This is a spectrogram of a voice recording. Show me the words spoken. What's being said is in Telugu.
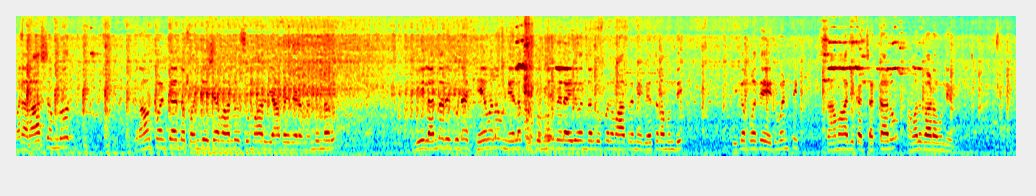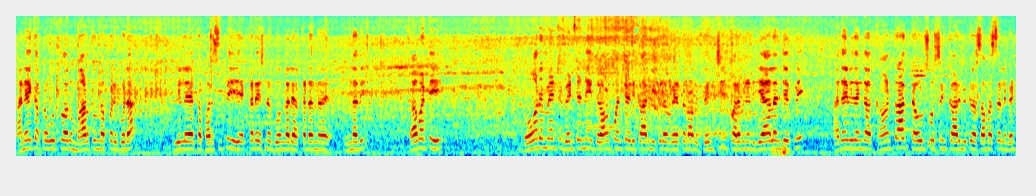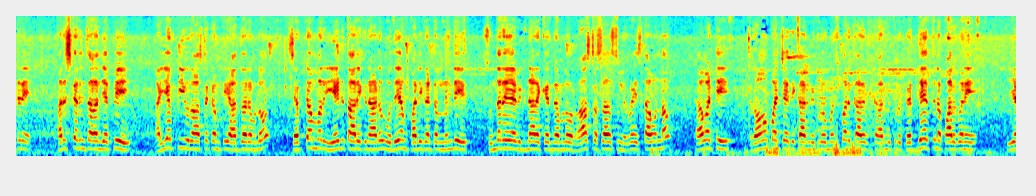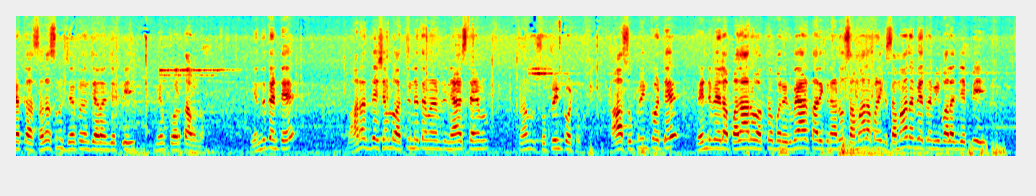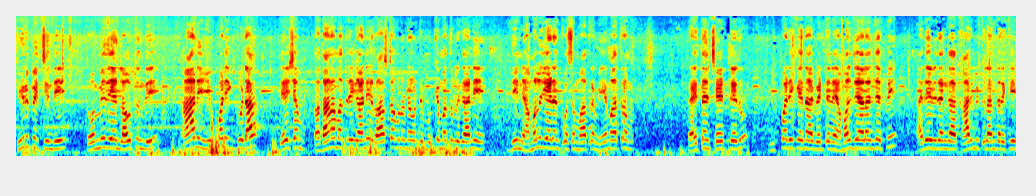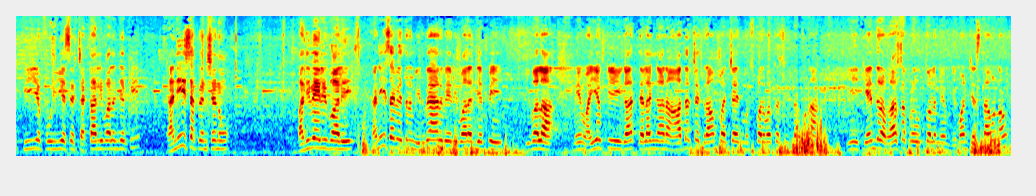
మన రాష్ట్రంలో గ్రామ పంచాయతీలో పనిచేసే వాళ్ళు సుమారు యాభై వేల మంది ఉన్నారు. వీళ్ళందరికీ కూడా కేవలం నెలకు తొమ్మిది వేల ఐదు వందల రూపాయలు మాత్రమే వేతనం ఉంది. ఇకపోతే ఎటువంటి సామాజిక చట్టాలు అమలు కావడం లేదు. అనేక ప్రభుత్వాలు మారుతున్నప్పటికీ కూడా వీళ్ళ యొక్క పరిస్థితి ఎక్కడేసిన గొంగలి అక్కడనే ఉన్నది. కాబట్టి గవర్నమెంట్ వెంటనే గ్రామ పంచాయతీ కార్మికుల వేతనాలు పెంచి పర్మనెంట్ చేయాలని చెప్పి అదేవిధంగా కాంట్రాక్ట్ అవుట్సోర్సింగ్ కార్మికుల సమస్యలను వెంటనే పరిష్కరించాలని చెప్పి ఐఎఫ్టియు రాష్ట్ర కమిటీ ఆధ్వర్యంలో సెప్టెంబర్ ఏడు తారీఖు నాడు ఉదయం పది గంటల నుండి సుందరయ్య విజ్ఞాన కేంద్రంలో రాష్ట్ర సదస్సు నిర్వహిస్తూ ఉన్నాం. కాబట్టి గ్రామ పంచాయతీ కార్మికులు మున్సిపల్ కార్మికులు పెద్ద ఎత్తున పాల్గొని ఈ యొక్క సదస్సును జయప్రదం చేయాలని చెప్పి మేము కోరుతా ఉన్నాం. ఎందుకంటే భారతదేశంలో అత్యున్నతమైన న్యాయస్థానం సుప్రీంకోర్టు. ఆ సుప్రీంకోర్టే రెండు వేల పదహారు అక్టోబర్ ఇరవై ఆరు తారీఖు నాడు సమాన పనికి సమాన వేతనం ఇవ్వాలని చెప్పి తీర్పిచ్చింది. తొమ్మిది ఏళ్ళు అవుతుంది. కానీ ఇప్పటికి కూడా దేశం ప్రధానమంత్రి కానీ రాష్ట్రంలో ఉన్నటువంటి ముఖ్యమంత్రులు కానీ దీన్ని అమలు చేయడం కోసం మాత్రం ఏమాత్రం ప్రయత్నం చేయట్లేదు. ఇప్పటికైనా వెంటనే అమలు చేయాలని చెప్పి అదేవిధంగా కార్మికులందరికీ పీఎఫ్ ఈఎస్ఎస్ చట్టాలు ఇవ్వాలని చెప్పి కనీస పెన్షను పదివేలు ఇవ్వాలి. కనీస వేతనం ఇరవై ఆరు వేలు ఇవ్వాలని చెప్పి ఇవాళ మేము ఐఎఫ్టీగా తెలంగాణ ఆదర్శ గ్రామ పంచాయతీ మున్సిపల్ వర్కర్స్ తరఫున ఈ కేంద్ర రాష్ట్ర ప్రభుత్వాలు మేము డిమాండ్ చేస్తూ ఉన్నాం.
